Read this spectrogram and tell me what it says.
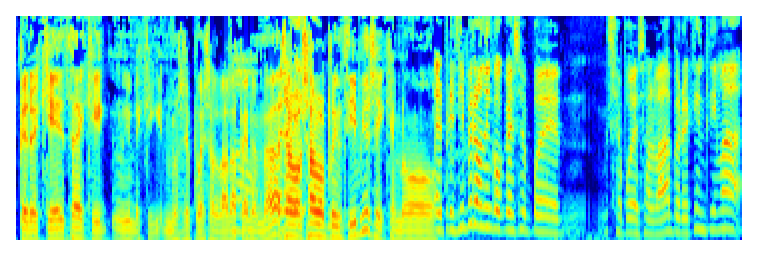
Pero es que esta es que, es que no se puede salvar No, apenas nada, salvo, salvo al principio, si es que no... El principio es lo único que se puede, se puede salvar, pero es que encima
